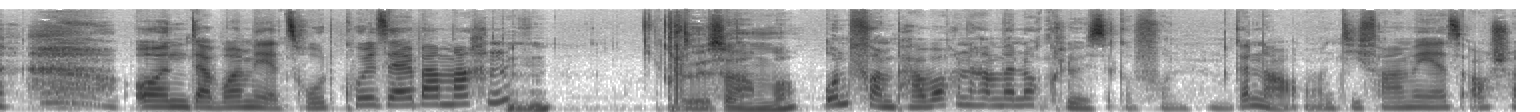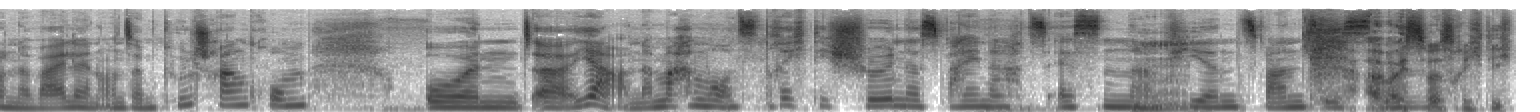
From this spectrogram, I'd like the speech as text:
und da wollen wir jetzt Rotkohl selber machen. Klöße haben wir. Und vor ein paar Wochen haben wir noch Klöße gefunden. Genau. Und die fahren wir jetzt auch schon eine Weile in unserem Kühlschrank rum. Und äh, ja, und dann machen wir uns ein richtig schönes Weihnachtsessen am 24. Aber weißt du, was richtig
